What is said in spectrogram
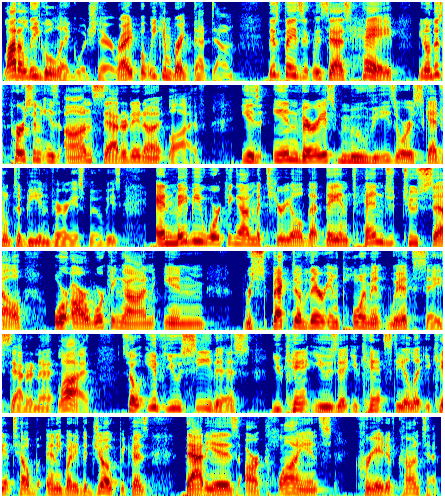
A lot of legal language there, right? But we can break that down. This basically says, hey, you know, this person is on Saturday Night Live, is in various movies or is scheduled to be in various movies, and may be working on material that they intend to sell or are working on in respect of their employment with, say, Saturday Night Live. So if you see this, you can't use it, you can't steal it, you can't tell anybody the joke because that is our client's creative content.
